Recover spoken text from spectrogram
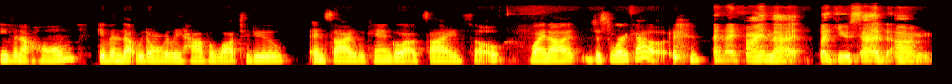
even at home, given that we don't really have a lot to do inside. We can't go outside. So why not just work out? and I find that, like you said, um,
